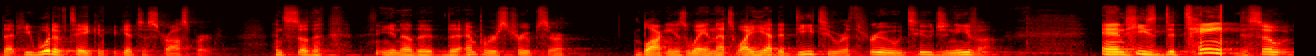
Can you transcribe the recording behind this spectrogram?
that he would have taken to get to Strasbourg. And so the, you know, the, the emperor's troops are blocking his way, and that's why he had to detour through to Geneva and he's detained. So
